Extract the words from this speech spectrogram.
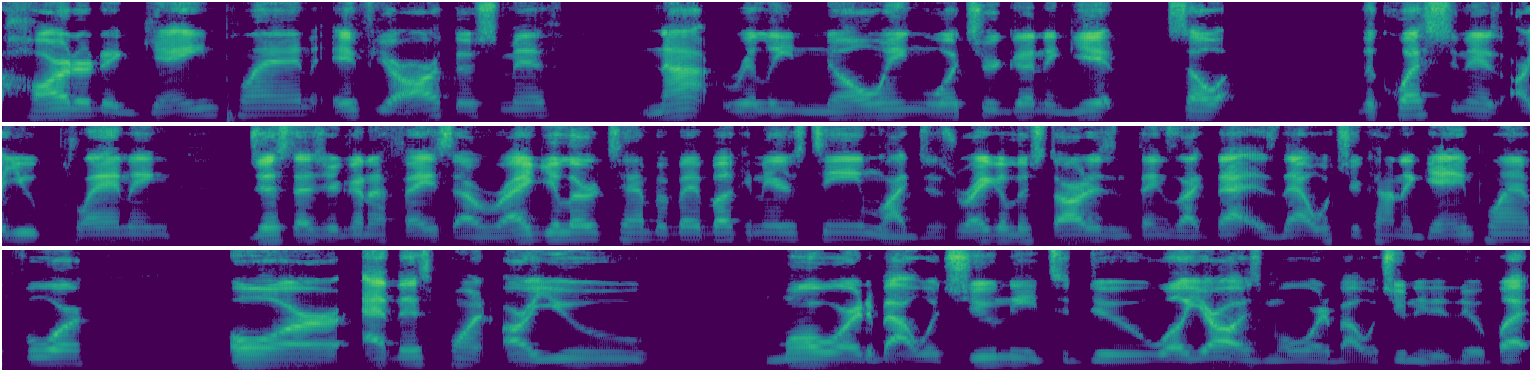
harder to game plan if you're Arthur Smith, not really knowing what you're going to get? So the question is are you planning just as you're going to face a regular Tampa Bay Buccaneers team, like just regular starters and things like that? Is that what you're kind of game plan for? Or at this point, are you more worried about what you need to do? Well, you're always more worried about what you need to do. But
